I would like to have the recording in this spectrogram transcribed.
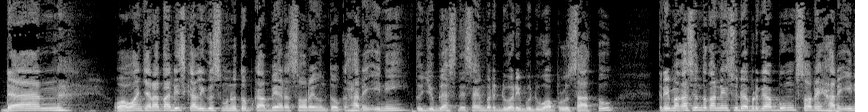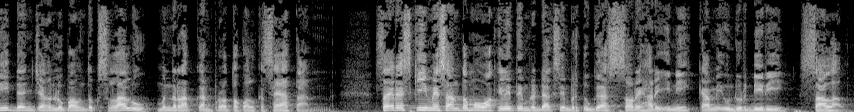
Dan wawancara tadi sekaligus menutup KBR sore untuk hari ini 17 Desember 2021. Terima kasih untuk Anda yang sudah bergabung sore hari ini dan jangan lupa untuk selalu menerapkan protokol kesehatan. Saya Reski Mesanto mewakili tim redaksi yang bertugas sore hari ini. Kami undur diri. Salam.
